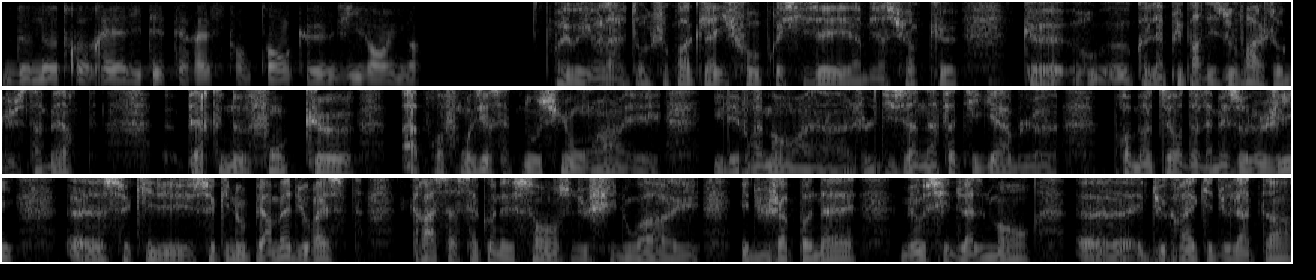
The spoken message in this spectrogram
de notre réalité terrestre en tant que vivant humain. Oui, oui, voilà. Donc, je crois que là, il faut préciser, hein, bien sûr, que, que que la plupart des ouvrages d'Augustin Berthe, ne font que approfondir cette notion. Hein, et il est vraiment, un, je le disais, un infatigable promoteur de la mésologie, euh, ce qui ce qui nous permet, du reste, grâce à sa connaissance du chinois et, du japonais, mais aussi de l'allemand, euh, du grec et du latin,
